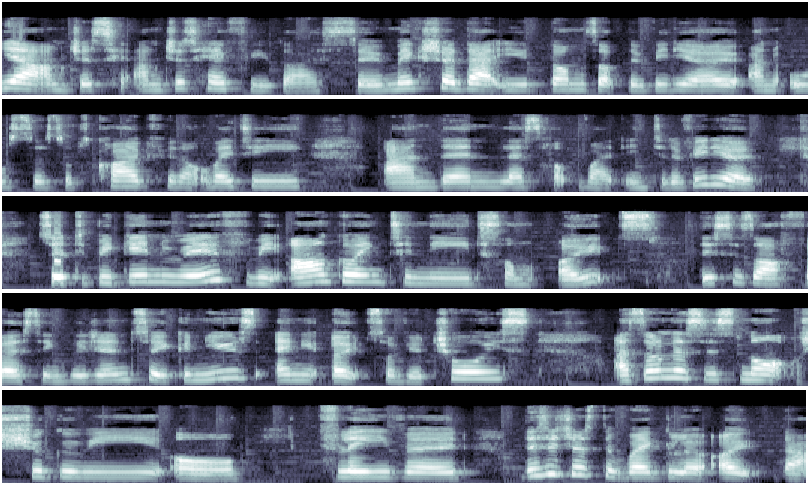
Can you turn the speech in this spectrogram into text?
yeah i'm just i'm just here for you guys. So make sure that you thumbs up the video and also subscribe if you're not already. And then let's hop right into the video. So to begin with we are going to need some oats. This is our first ingredient. So you can use any oats of your choice. As long as it's not sugary or flavored. This is just the regular oat that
